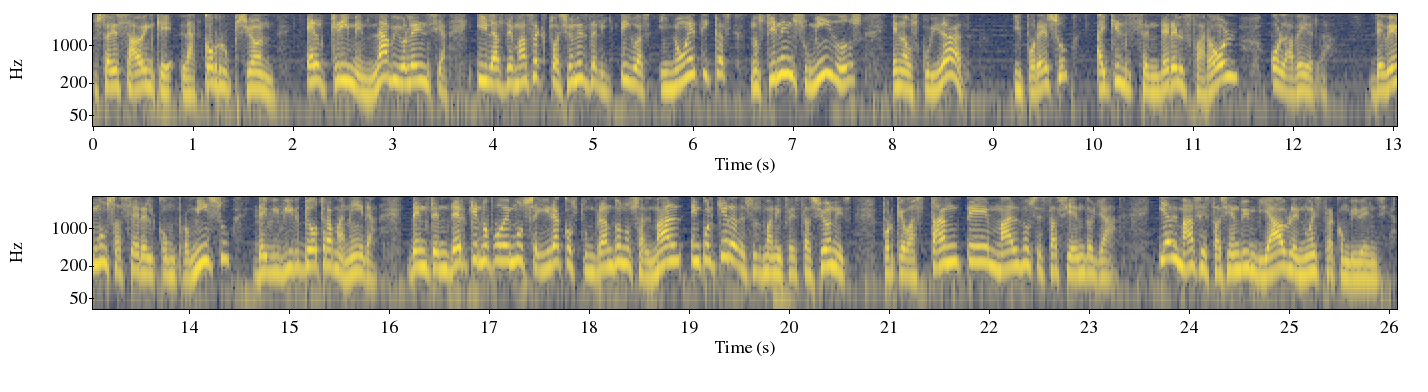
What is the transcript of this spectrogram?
Ustedes saben que la corrupción, el crimen, la violencia y las demás actuaciones delictivas y no éticas nos tienen sumidos en la oscuridad y por eso hay que encender el farol o la vela debemos hacer el compromiso de vivir de otra manera, de entender que no podemos seguir acostumbrándonos al mal en cualquiera de sus manifestaciones, porque bastante mal nos está haciendo ya y además está siendo inviable nuestra convivencia.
